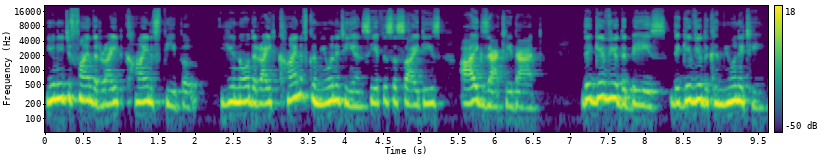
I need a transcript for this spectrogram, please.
you need to find the right kind of people. You know, the right kind of community, and see if the societies are exactly that. They give you the base, they give you the community.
